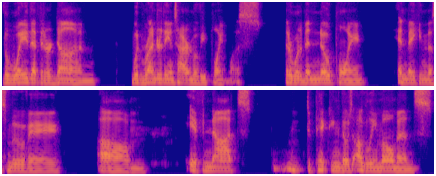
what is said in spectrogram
the way that they're done would render the entire movie pointless. There would have been no point in making this movie um, if not depicting those ugly moments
